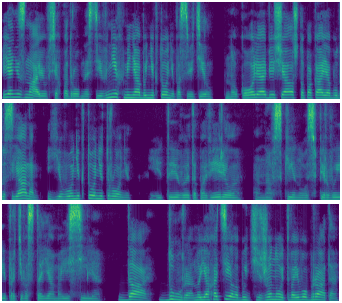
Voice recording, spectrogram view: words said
Я не знаю всех подробностей, в них меня бы никто не посвятил. Но Коля обещал, что пока я буду с Яном, его никто не тронет. И ты в это поверила? Она вскинулась, впервые противостоя моей силе. Да, дура, но я хотела быть женой твоего брата.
